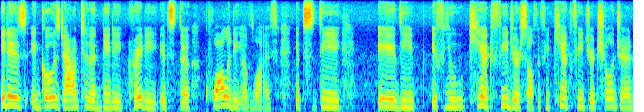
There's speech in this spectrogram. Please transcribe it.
it is it goes down to the nitty gritty it's the quality of life it's the the if you can't feed yourself if you can't feed your children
